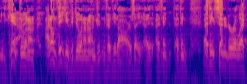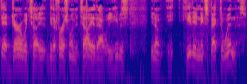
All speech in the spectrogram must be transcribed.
Mean, you can't yeah, do it on. I, I, don't think you could do it on 150 dollars. I, I, I think I think I think Senator-elect Ed Durr would tell you be the first one to tell you that he was, you know, he, he didn't expect to win this.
